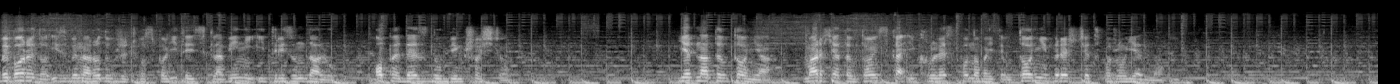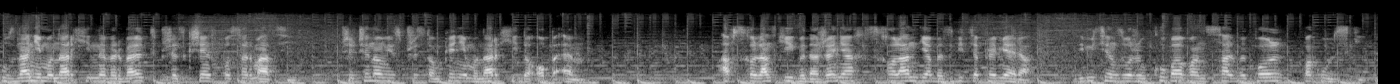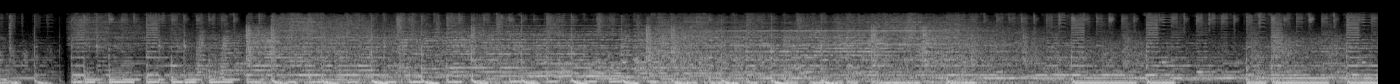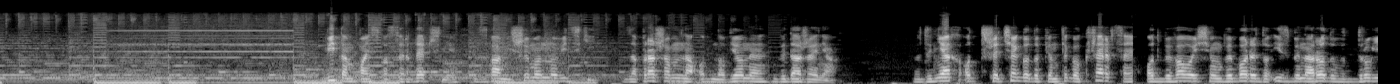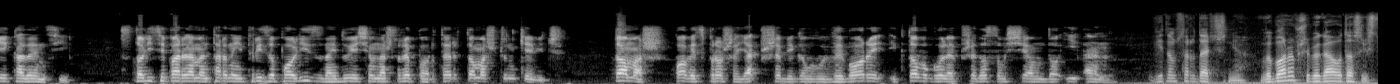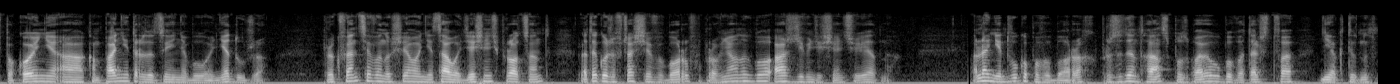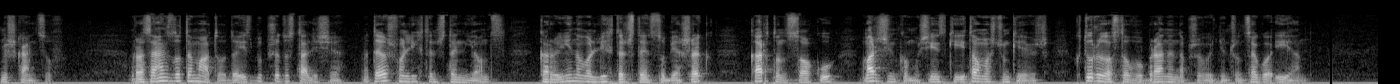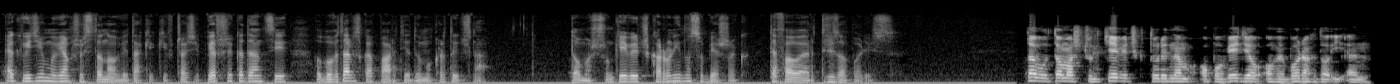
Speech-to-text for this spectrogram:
Wybory do Izby Narodów Rzeczpospolitej Sklawieni i Trizondalu. OPD znów większością. Jedna Teutonia. Marchia Teutońska i Królestwo Nowej Teutonii wreszcie tworzą jedno. Uznanie monarchii Neverwelt przez księstwo Sarmacji. Przyczyną jest przystąpienie monarchii do OPM. A w holandzkich wydarzeniach z Holandia bez wicepremiera. Dymisję złożył Kuba van Salvepol Pakulski. Witam Państwa serdecznie, z Wami Szymon Nowicki. Zapraszam na odnowione wydarzenia. W dniach od 3 do 5 czerwca odbywały się wybory do Izby Narodów drugiej kadencji. W stolicy parlamentarnej Trizopolis znajduje się nasz reporter Tomasz Czunkiewicz. Tomasz, powiedz proszę, jak przebiegały wybory i kto w ogóle przedostał się do IN? Witam serdecznie. Wybory przebiegały dosyć spokojnie, a kampanii tradycyjnie były niedużo. Frekwencja wynosiła niecałe 10%, dlatego że w czasie wyborów uprawnionych było aż 91. Ale niedługo po wyborach prezydent Hans pozbawił obywatelstwa nieaktywnych mieszkańców. Wracając do tematu, do Izby przedostali się Mateusz von Liechtenstein-Jons, Karolina von Liechtenstein-Sobieszek, Karton Soku, Marcin Komusiński i Tomasz Czunkiewicz, który został wybrany na przewodniczącego IN. Jak widzimy, większość stanowi, tak jak i w czasie pierwszej kadencji, Obywatelska Partia Demokratyczna. Tomasz Szunkiewicz, Karolina Sobieszek, TVR Trizopolis. To był Tomasz Czunkiewicz, który nam opowiedział o wyborach do IN.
